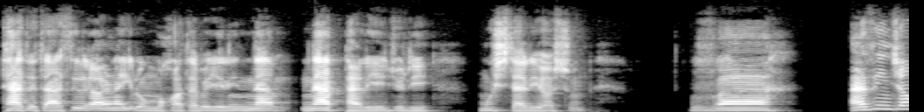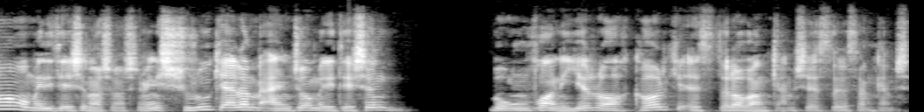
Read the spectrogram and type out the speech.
تحت تاثیر قرار نگیره اون مخاطبه یعنی نپره یه جوری مشتریاشون و از اینجا من با مدیتیشن آشنا شدم. یعنی شروع کردم به انجام مدیتیشن به عنوان یه راهکار که اضطرابم کم شه استرسم کم شه.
